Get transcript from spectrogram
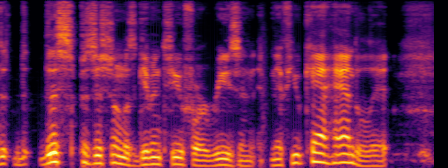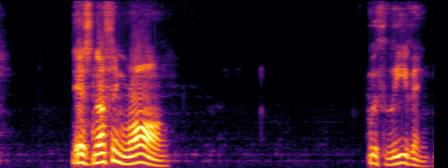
th- th- this position was given to you for a reason and if you can't handle it there's nothing wrong with leaving.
